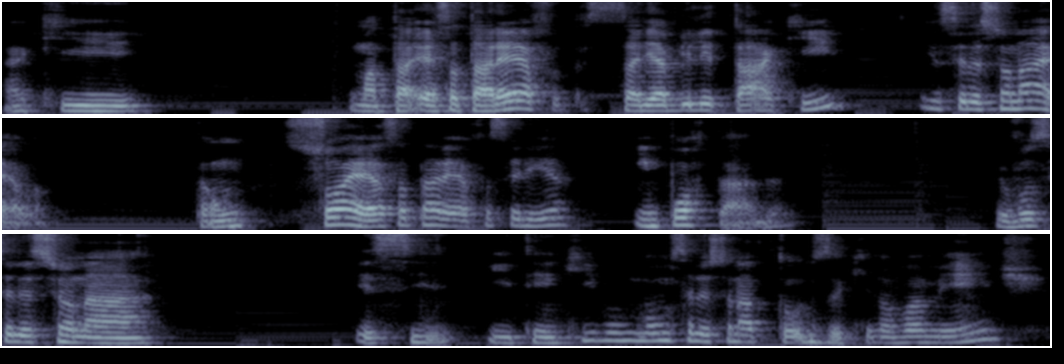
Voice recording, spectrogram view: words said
aqui uma, essa tarefa, precisaria habilitar aqui e selecionar ela. Então, só essa tarefa seria importada. Eu vou selecionar esse item aqui, vamos selecionar todos aqui novamente.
